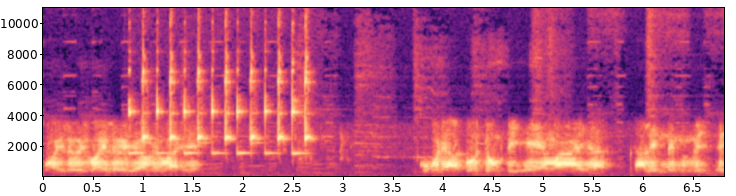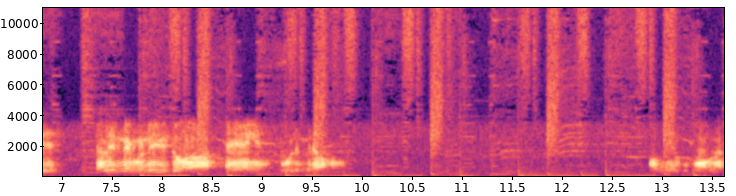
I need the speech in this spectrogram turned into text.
ไหวเลยไหวเลยเหี้ยังไม่ไหว กูไม่ได้เอาตัวโจมตีแอร์มาอะชาเลนจ์หนึ่งมันไม่เอ้ยชาเลนจ์หนึ่งมันไม่มีตัว เอาเมียกูพร้อมแล้ว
